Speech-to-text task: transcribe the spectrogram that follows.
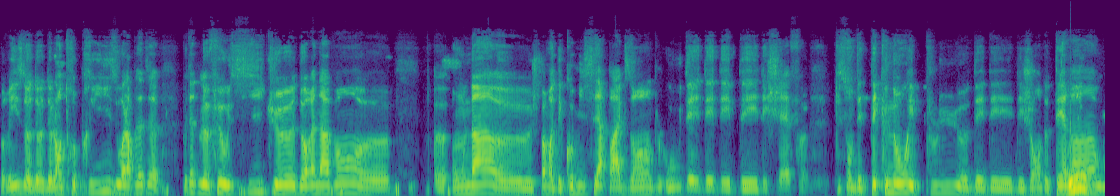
prise de, de l'entreprise, ou alors peut-être peut-être le fait aussi que dorénavant, euh, euh, on a, euh, je sais pas moi, des commissaires par exemple, ou des, des, des, des, chefs qui sont des technos et plus euh, des, gens de terrain ou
